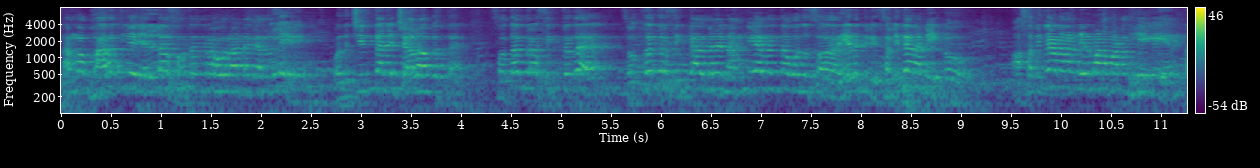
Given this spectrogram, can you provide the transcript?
ನಮ್ಮ ಭಾರತೀಯ ಎಲ್ಲ ಸ್ವತಂತ್ರ ಹೋರಾಟಗಾರರಲ್ಲಿ ಒಂದು ಚಿಂತನೆ ಚಾಲು ಆಗುತ್ತೆ. ಸ್ವತಂತ್ರ ಸಿಗ್ತದೆ, ಸ್ವತಂತ್ರ ಸಿಕ್ಕಾದ್ಮೇಲೆ ನಮ್ಗೆ ಆದಂತ ಒಂದು ಏನಂತೀವಿ, ಸಂವಿಧಾನ ಬೇಕು. ಆ ಸಂವಿಧಾನವನ್ನು ನಿರ್ಮಾಣ ಮಾಡೋದು ಹೇಗೆ ಅಂತ.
